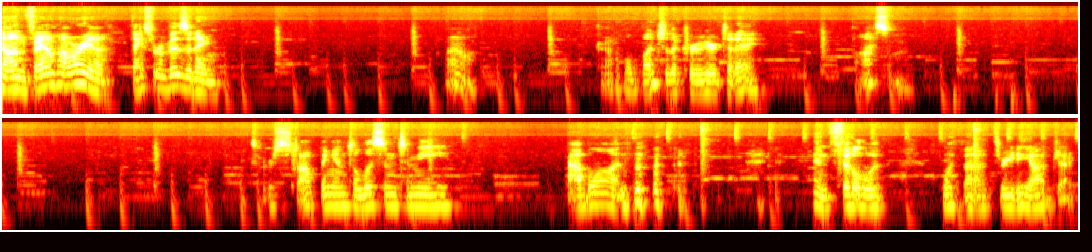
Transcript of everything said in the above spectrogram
Non fam, how are you? Thanks for visiting. Wow. Got a whole bunch of the crew here today. Awesome. Thanks for stopping in to listen to me babble and fiddle with with a 3D object.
